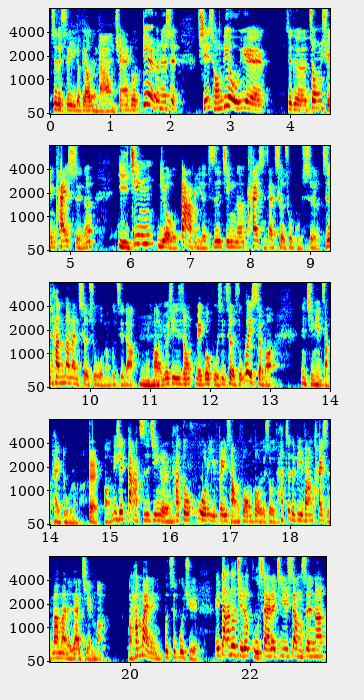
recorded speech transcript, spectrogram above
这个是一个标准答案，钱太多。第二个呢是，其实从六月这个中旬开始呢。已经有大笔的资金呢，开始在撤出股市了，只是它慢慢撤出，我们不知道。嗯哼，好，尤其是从美国股市撤出，为什么？那今年涨太多了嘛。对，哦，那些大资金的人，他都获利非常丰厚的时候，他这个地方开始慢慢的在减码，哦，他卖的你不知不觉，哎，大家都觉得股市还在继续上升呢，啊，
